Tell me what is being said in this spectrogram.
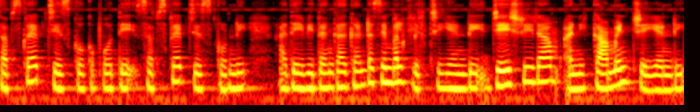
సబ్స్క్రైబ్ చేసుకోకపోతే సబ్స్క్రైబ్ చేసుకోండి. అదేవిధంగా గంట సింబల్ క్లిక్ చేయండి. జై శ్రీరామ్ అని కామెంట్ చేయండి.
